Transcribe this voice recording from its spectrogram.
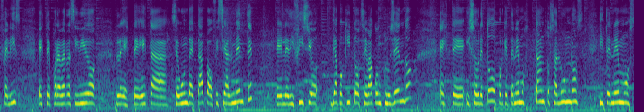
feliz este, por haber recibido este, esta segunda etapa oficialmente. El edificio de a poquito se va concluyendo este, y sobre todo porque tenemos tantos alumnos y tenemos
